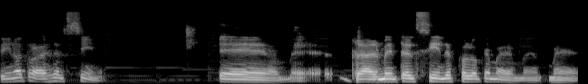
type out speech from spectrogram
Vino a través del cine. Eh, realmente el cine fue lo que me, me,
